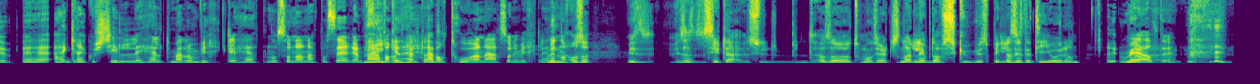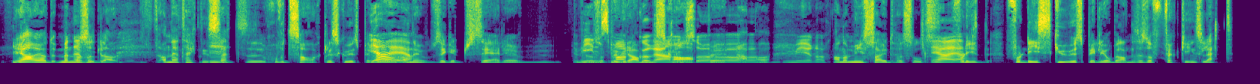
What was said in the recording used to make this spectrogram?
øh, Jeg greier ikke å skille helt mellom virkeligheten og sånn han er på serien. Nei, jeg, bare, jeg bare tror han er sånn i virkeligheten. Men også, altså, hvis, hvis jeg sier til deg altså, Thomas Giertsen har levd av skuespill de siste ti årene. Reality. Ja, ja, men altså, han er teknisk sett mm. hovedsakelig skuespiller. Ja, ja. Han er jo sikkert serie... altså, Vinsmaker er han også, og mye rart. han har mye side hustles. Fordi, fordi skuespillerjobben hans er så fuckings lett.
